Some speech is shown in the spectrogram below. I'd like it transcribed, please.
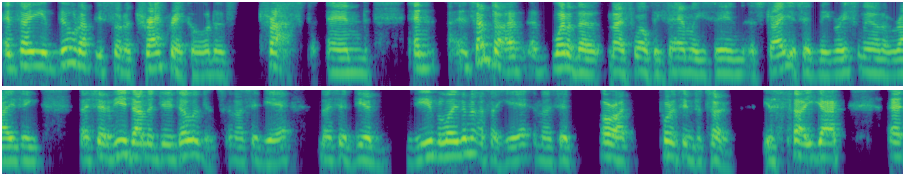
and so you build up this sort of track record of trust and and and sometimes uh, one of the most wealthy families in Australia said to me recently on a raising, they said, "Have you done the due diligence?" And I said, "Yeah." And they said, "Do you, do you believe in it?" I said, "Yeah." And they said, "All right, put us in for two. So you go. Uh,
